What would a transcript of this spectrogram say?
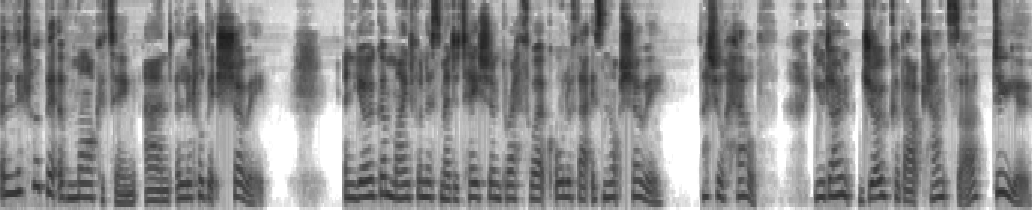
a little bit of marketing and a little bit showy. And yoga, mindfulness, meditation, breath work, all of that is not showy. That's your health. You don't joke about cancer, do you?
